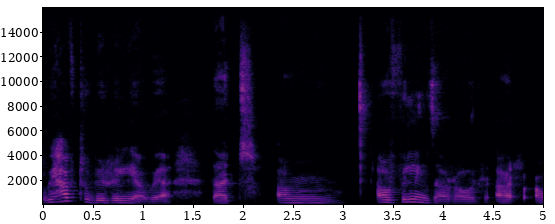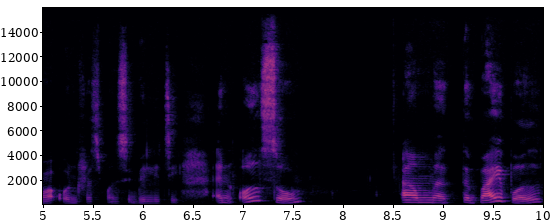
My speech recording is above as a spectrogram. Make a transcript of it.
we have to be really aware that um, our feelings are our, are our own responsibility. And also, um, the Bible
